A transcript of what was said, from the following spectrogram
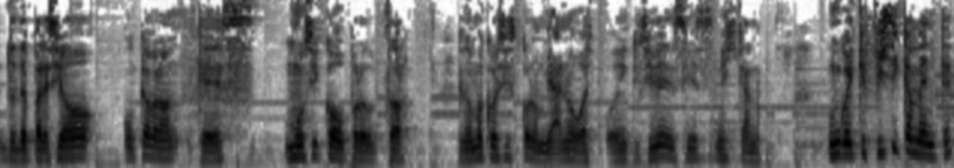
donde apareció un cabrón que es músico o productor, que no me acuerdo si es colombiano o, es- o inclusive si es mexicano. Un güey que físicamente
